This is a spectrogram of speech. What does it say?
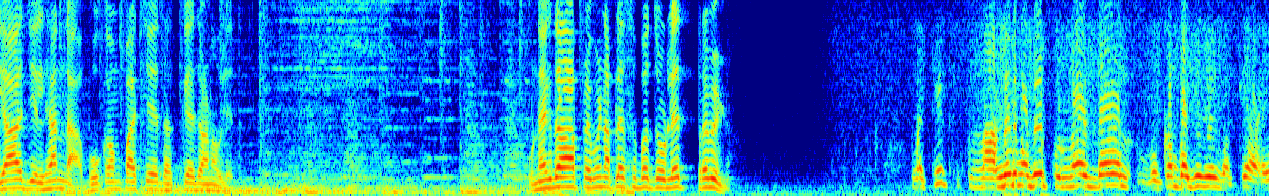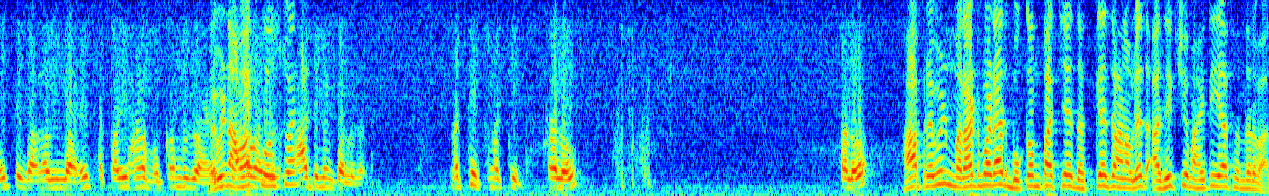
या जिल्ह्यांना भूकंपाचे धक्के जाणवलेत. पुन्हा एकदा प्रवीण आपल्यासोबत जोडलेत. प्रवीण. नक्कीच. नांदेडमध्ये पुन्हा एकदा भूकंपाचे जे धक्के आहेत ते जाणवलेले आहेत. सकाळी हा भूकंप जो आहे प्रवीण, आवाज पोहोचतोय? आठ मिनिटाला झाला. नक्कीच नक्कीच. हॅलो. हॅलो. हा प्रवीण मराठवाड्यात भूकंपाचे धक्के जाणवलेत. अधिकची माहिती या संदर्भात.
